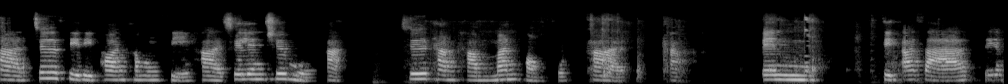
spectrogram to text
ค่ะชื่อสิริพรคำวงศรีค่ะ ชื่อเล่นชื่อหมูค่ะ ชื่อทางธรรมมั่นของพุทธค่ะ ค่ะ เป็นจิตอาสาเตรียม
